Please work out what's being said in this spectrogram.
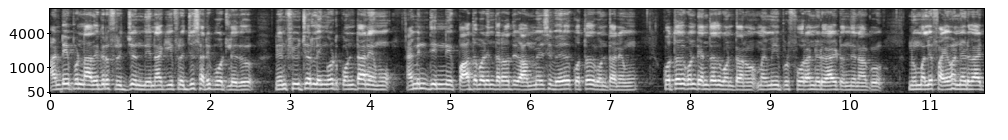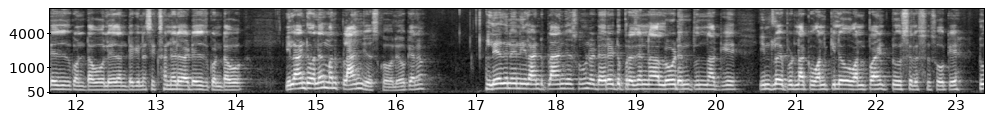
అంటే ఇప్పుడు నా దగ్గర ఫ్రిడ్జ్ ఉంది నాకు ఈ ఫ్రిడ్జ్ సరిపోవట్లేదు నేను ఫ్యూచర్లో ఇంకోటి కొంటానేమో. ఐ మీన్ దీన్ని పాతబడిన తర్వాత అమ్మేసి వేరే కొత్తది కొంటానేమో. కొత్తది కొంటే ఎంతది కొంటాను? మేము ఇప్పుడు ఫోర్ హండ్రెడ్ వ్యాట్ ఉంది నాకు. నువ్వు మళ్ళీ ఫైవ్ హండ్రెడ్ వ్యాటేజ్ కొంటావు లేదంటే కింద సిక్స్ హండ్రెడ్ వ్యాటేజ్ కొంటావు? ఇలాంటివి అనేది మనం ప్లాన్ చేసుకోవాలి ఓకేనా? లేదు నేను ఇలాంటి ప్లాన్ చేసుకుంటే డైరెక్ట్ ప్రజెంట్ నా లోడ్ ఎంత ఉంది నాకు? ఇంట్లో ఇప్పుడు నాకు one kilo one point two Celsius okay two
